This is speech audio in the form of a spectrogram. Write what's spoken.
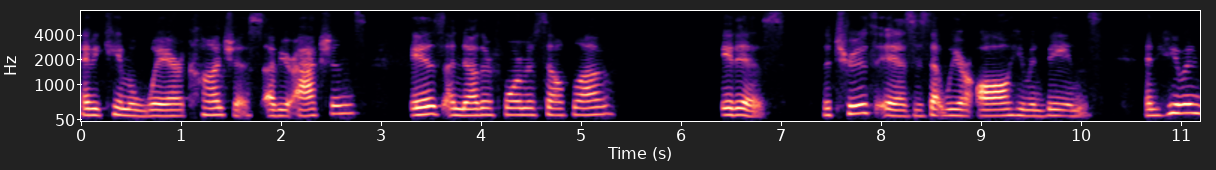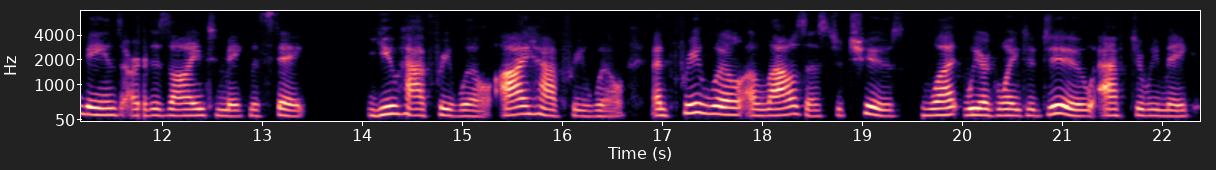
and became aware, conscious of your actions is another form of self love? It is. The truth is is that we are all human beings and human beings are designed to make mistakes. You have free will. I have free will. And free will allows us to choose what we are going to do after we make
